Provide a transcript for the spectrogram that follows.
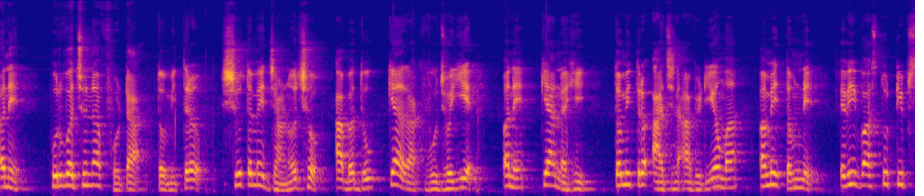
અને પૂર્વજોના ફોટા. તો મિત્રો, શું તમે જાણો છો આ બધું ક્યાં રાખવું જોઈએ અને ક્યાં નહીં? તો મિત્રો, આજના આ વિડીયોમાં અમે તમને એવી વાસ્તુ ટિપ્સ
